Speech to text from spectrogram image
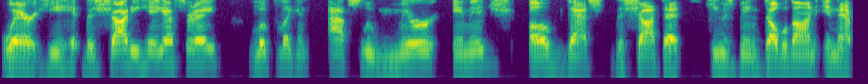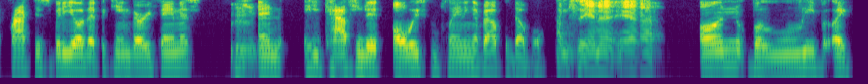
where he hit the shot he hit yesterday looked like an absolute mirror image of that the shot that he was being doubled on in that practice video that became very famous. Mm-hmm. And he captioned it always complaining about the double. I'm seeing it, yeah. Unbelievable. Like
